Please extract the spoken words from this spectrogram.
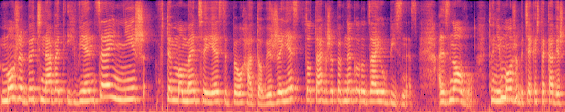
może być nawet ich więcej niż w tym momencie jest w Bełchatowie, że jest to także pewnego rodzaju biznes. Ale znowu, to nie może być jakaś taka, wiesz,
